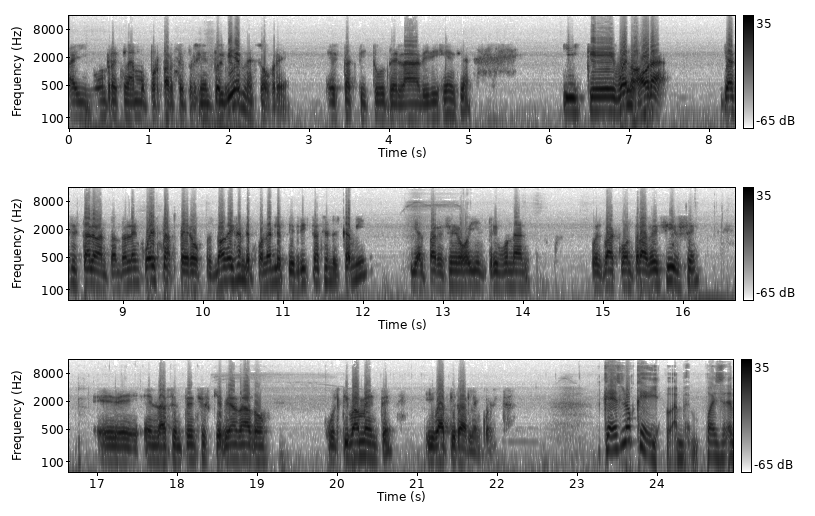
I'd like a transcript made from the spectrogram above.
Hay un reclamo por parte del presidente el viernes sobre esta actitud de la dirigencia y que, bueno, ahora ya se está levantando la encuesta, pero pues no dejan de ponerle piedritas en el camino y al parecer hoy el tribunal pues va a contradecirse eh, en las sentencias que había dado últimamente y va a tirar la encuesta. que es lo que, pues eh,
